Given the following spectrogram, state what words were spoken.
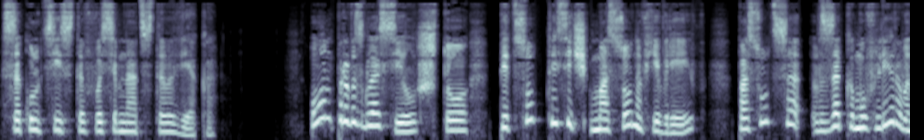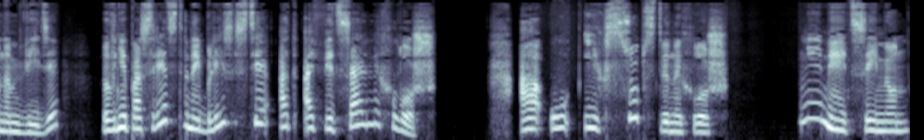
с оккультистов XVIII века. Он провозгласил, что 500 тысяч масонов-евреев пасутся в закамуфлированном виде в непосредственной близости от официальных лож, а у их собственных лож не имеется имен,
